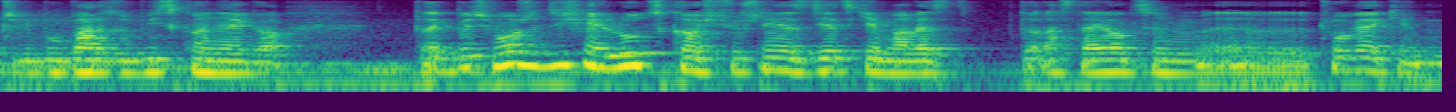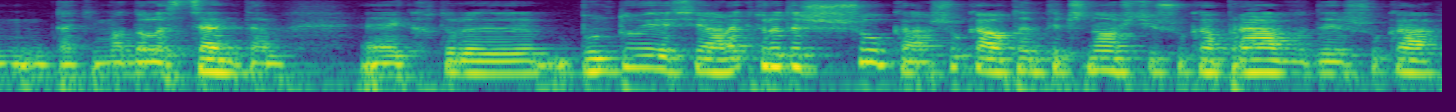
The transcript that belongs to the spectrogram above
czyli był bardzo blisko niego. Tak być może dzisiaj ludzkość już nie jest dzieckiem, ale jest dorastającym e, człowiekiem, takim adolescentem, e, który buntuje się, ale który też szuka, szuka autentyczności, szuka prawdy, szuka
